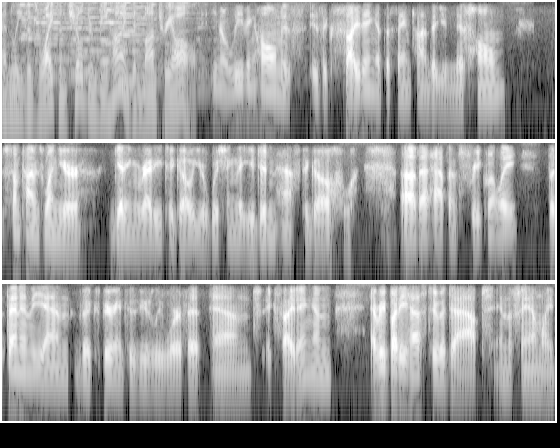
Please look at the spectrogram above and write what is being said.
and leave his wife and children behind in Montreal. You know, leaving home is is exciting at the same time that you miss home. Sometimes when you're getting ready to go, you're wishing that you didn't have to go. Uh, that happens frequently. But then in the end, the experience is usually worth it and exciting. And everybody has to adapt in the family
